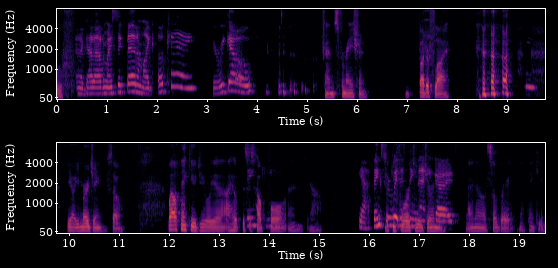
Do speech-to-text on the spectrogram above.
Oof. and I got out of my sick bed. I'm like, okay, here we go. Transformation. Butterfly. you know, emerging. So well, thank you, Julia. I hope this thank is helpful. You. And yeah. Yeah. Thanks Looking for witnessing that, journey. you guys. I know. It's so great. Yeah. Thank you.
